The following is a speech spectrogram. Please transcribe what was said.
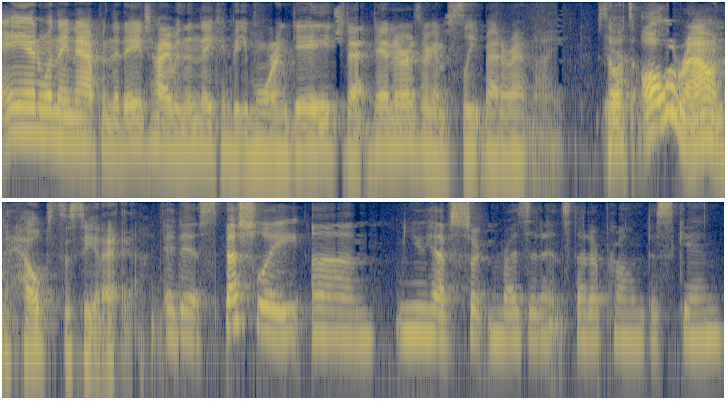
and when they nap in the daytime and then they can be more engaged at dinner, they're going to sleep better at night. So Yeah. it's all around helps to see it. It is, especially um, when you have certain residents that are prone to skin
